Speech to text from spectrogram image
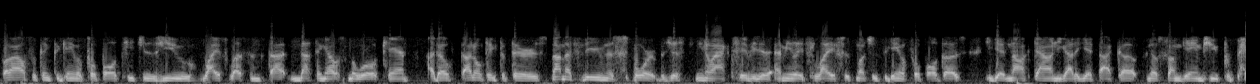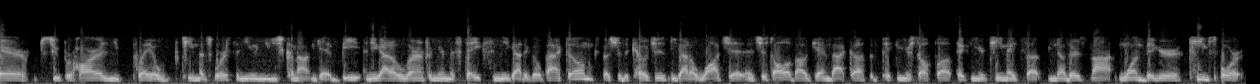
But I also think the game of football teaches you life lessons that nothing else in the world can. I don't I don't think that there's not necessarily even a sport, but just you know activity that emulates life as much as the game of football does. You get knocked down, you got to get back up. You know, some games you prepare super hard and you play a team that's worse than you, and you just come out and get beat. And you got to learn from your mistakes, and you got to go back home. Especially the coaches, you got to watch it. And it's just all about getting back up and picking yourself up, picking your teammates up. You know, there's not one bigger team sport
